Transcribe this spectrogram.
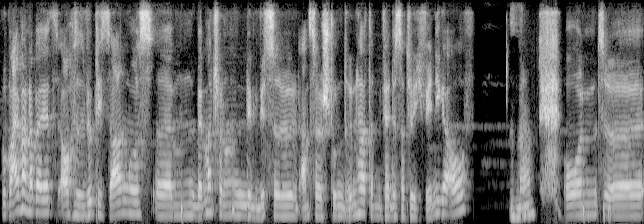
wobei man aber jetzt auch wirklich sagen muss, ähm, wenn man schon eine gewisse Anzahl Stunden drin hat, dann fällt es natürlich weniger auf. Mhm. Und äh,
